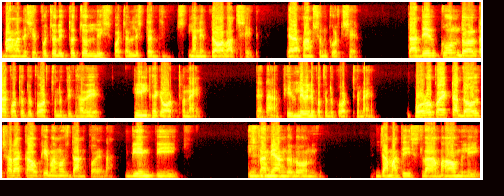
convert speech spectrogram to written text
বাংলাদেশে প্রচলিত চল্লিশ পঁয়তাল্লিশটা মানে দল আছে যারা ফাংশন করছে। তাদের কোন দলটা কতটুকু অর্থনৈতিক ভাবে ফিল্ড থেকে অর্থ নেয়? তাই না? ফিল্ড লেভেলে কতটুকু অর্থ নেয়? বড় কয়েকটা দল ছাড়া কাউকে মানুষ দান করে না। বিএনপি ইসলামী আন্দোলন জামাতে ইসলাম আওয়ামী লীগ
